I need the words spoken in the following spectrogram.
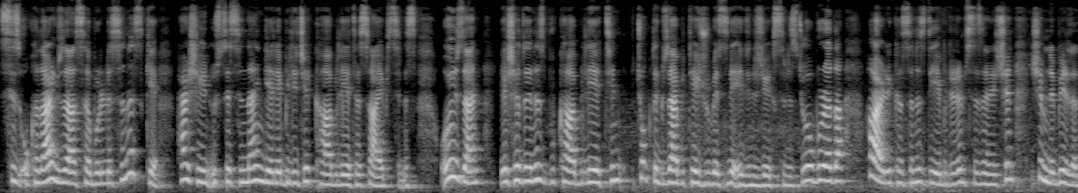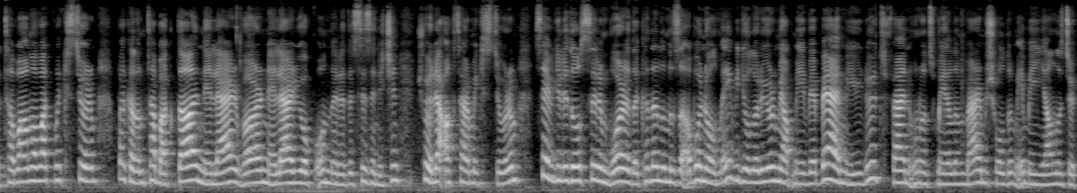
siz o kadar güzel sabırlısınız ki her şeyin üstesinden gelebilecek kabiliyete sahipsiniz. O yüzden yaşadığınız bu kabiliyetin çok da güzel bir tecrübesini edineceksiniz diyor. Burada harikasınız diyebilirim sizin için. Şimdi bir de tabağıma bakmak istiyorum. Bakalım tabakta neler var neler yok onları da sizin için şöyle aktarmak istiyorum. Sevgili dostlarım bu arada kanalımıza abone olmayı, videoları yorum yapmayı ve beğenmeyi lütfen unutmayalım. Vermiş olduğum emeğin yalnızca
